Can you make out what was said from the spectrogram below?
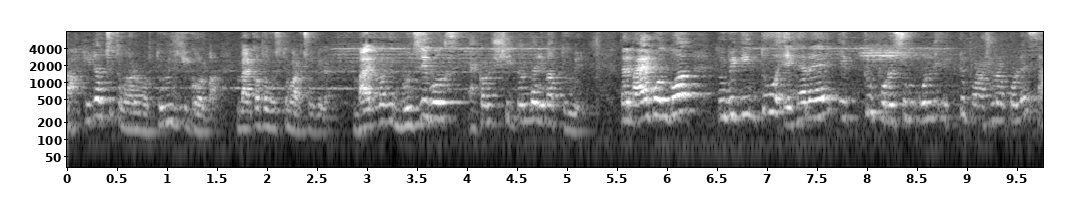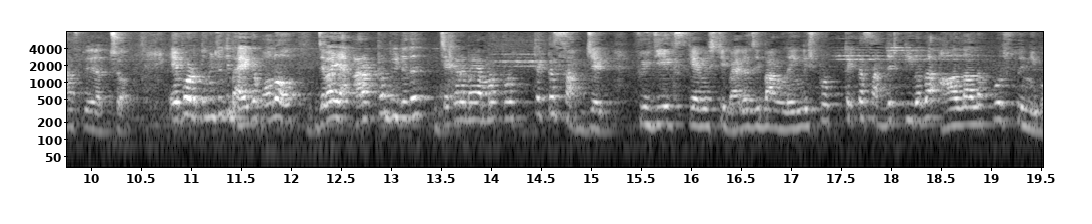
বাকিটা হচ্ছে তোমার উপর। তুমি কি করবা? ভাই কথা বুঝতে পারছ কিনা? ভাই তোমাকে বুঝিয়ে বলছে, এখন সিদ্ধান্ত নিবা তুমি। তাহলে ভাই বলব, তুমি কিন্তু এখানে একটু পরিশ্রম করলে, একটু পড়াশোনা করলে চান্স পেয়ে যাচ্ছ। এরপর তুমি যদি ভাইকে বলো যে, ভাই আর একটা ভিডিওতে যেখানে ভাই আমার প্রত্যেকটা subject physics chemistry biology Bangla English প্রত্যেকটা সাবজেক্ট কীভাবে আলাদা আলাদা প্রস্তুতি নিব?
